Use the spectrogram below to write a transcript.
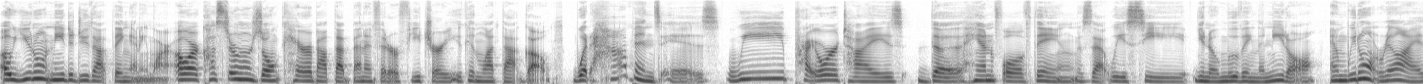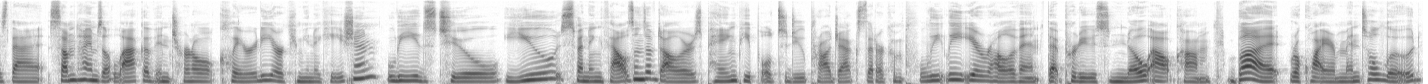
Oh, you don't need to do that thing anymore. Oh, our customers don't care about that benefit or feature. You can let that go. What happens is we prioritize the handful of things that we see, you know, moving the needle, and we don't realize that sometimes a lack of internal clarity or communication leads to you spending thousands of dollars paying people to do projects that are completely irrelevant, that produce no outcome, but require mental load,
